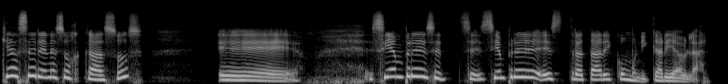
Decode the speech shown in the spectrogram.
¿Qué hacer en esos casos? Eh, siempre, siempre es tratar y comunicar y hablar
